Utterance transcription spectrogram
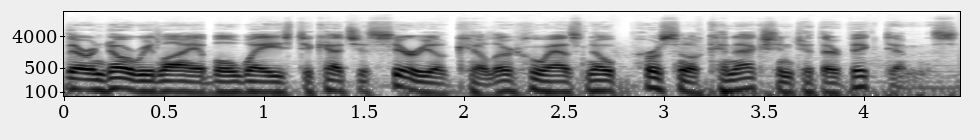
There are no reliable ways to catch a serial killer who has no personal connection to their victims.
